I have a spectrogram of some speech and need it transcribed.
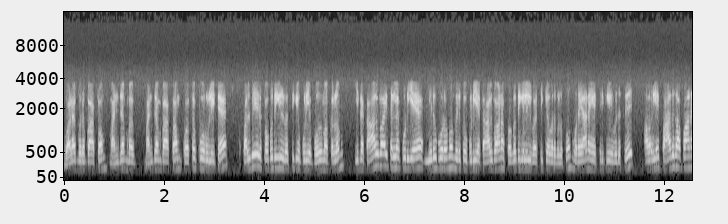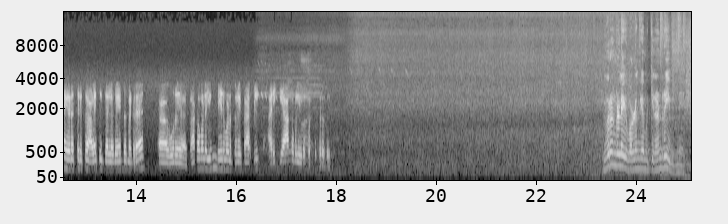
வடபெரும்பாக்கம் மஞ்சம்ப மஞ்சம்பாக்கம் கொசப்பூர் உள்ளிட்ட பல்வேறு பகுதியில் வசிக்கக்கூடிய பொதுமக்களும் இந்த கால்வாய் செல்லக்கூடிய இருபுறமும் இருக்கக்கூடிய தாழ்வான பகுதிகளில் வசிக்கவர்களுக்கும் முறையான எச்சரிக்கையை விடுத்து அவர்களை பாதுகாப்பான இடத்திற்கு அழைத்து செல்ல வேண்டும் என்ற ஒரு தகவலையும் நீர்வளத்துறை சார்பில் அறிக்கையாக வெளியிடப்பட்டிருக்கிறது. விவரங்களை வழங்கியமைக்கு நன்றி விக்னேஷ்.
